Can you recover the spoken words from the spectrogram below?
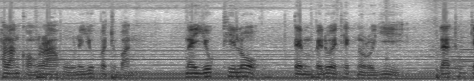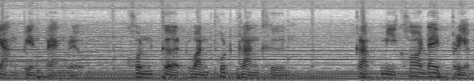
พลังของราหูในยุคปัจจุบัน ในยุคที่โลกเต็มไปด้วยเทคโนโลยี และทุกอย่างเปลี่ยนแปลงเร็ว คนเกิดวันพุธกลางคืน กลับมีข้อได้เปรียบ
